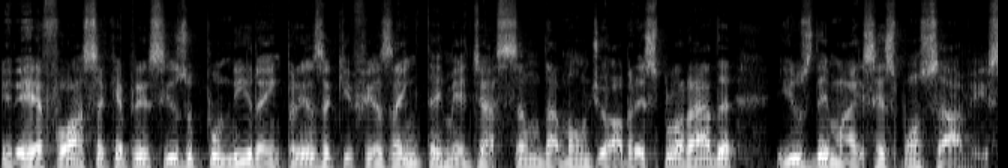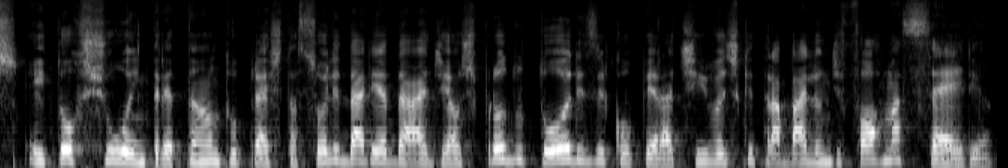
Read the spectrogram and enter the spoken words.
Ele reforça que é preciso punir a empresa que fez a intermediação da mão de obra explorada e os demais responsáveis. Heitor Chu, entretanto, presta solidariedade aos produtores e cooperativas que trabalham de forma séria.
